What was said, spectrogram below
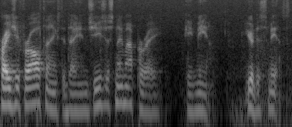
Praise you for all things today. In Jesus' name I pray. Amen. You're dismissed.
